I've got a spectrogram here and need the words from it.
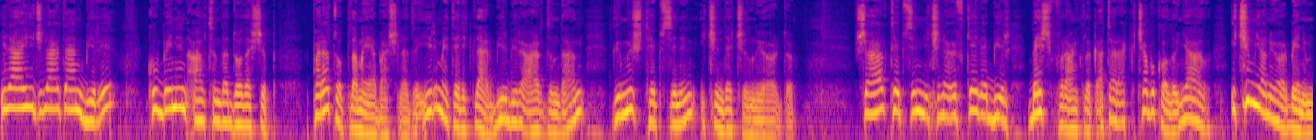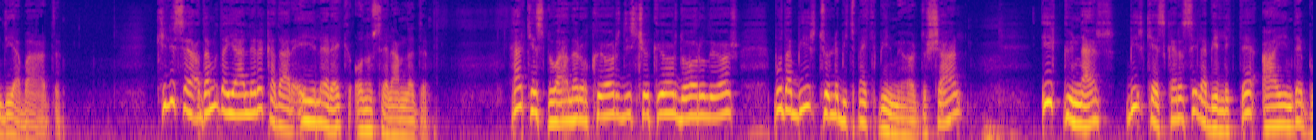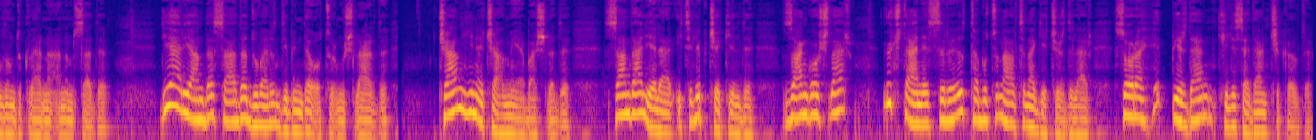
İlahicilerden biri kubbenin altında dolaşıp para toplamaya başladı. İri metelikler birbiri ardından gümüş tepsinin içinde çınlıyordu. Charles tepsinin içine öfkeyle bir beş franklık atarak çabuk olun yahu içim yanıyor benim diye bağırdı. Kilise adamı da yerlere kadar eğilerek onu selamladı. Herkes dualar okuyor, diz çöküyor, doğruluyor. Bu da bir türlü bitmek bilmiyordu. Charles ilk günler bir kez karısıyla birlikte ayinde bulunduklarını anımsadı. Diğer yanda sağda duvarın dibinde oturmuşlardı. Çan yine çalmaya başladı. Sandalyeler itilip çekildi. Zangoşlar üç tane sırığı tabutun altına geçirdiler. Sonra hep birden kiliseden çıkıldı.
